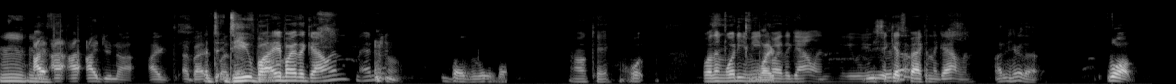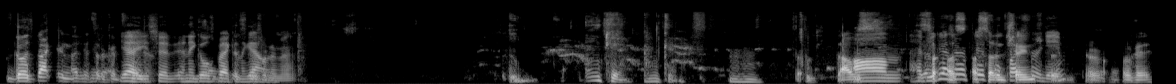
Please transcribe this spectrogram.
Mhm. I, I, I, I do not. I, I bet. D- but do you buy not- by the gallon, Edwin? By the little okay. Well, well then, what do you mean Like- by the gallon? You, You it gets that? back in the gallon. I didn't hear that. Well, goes back in I didn't into the container. Yeah, you said, and it goes back in the Is- is what I gallon. meant. Okay. Okay. hmm That was Um, have you guys a, ever a sudden change. for a game? but- uh, okay.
